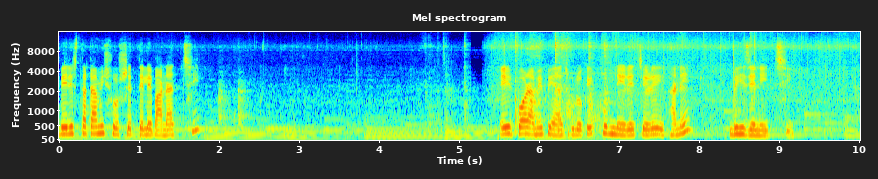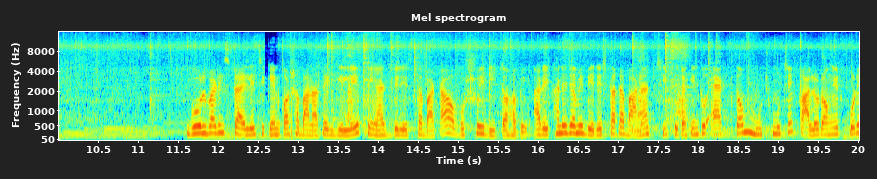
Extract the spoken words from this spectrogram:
বেরেস্তাটা আমি সর্ষের তেলে বানাচ্ছি। এরপর আমি পেঁয়াজগুলোকে খুব নেড়ে চেড়ে এখানে ভেজে নিচ্ছি। গোলবাড়ি স্টাইলে চিকেন কষা বানাতে গেলে পেঁয়াজ, বেরেস্তা, বাটা অবশ্যই দিতে হবে। আর এখানে যে আমি বেরেস্তাটা বানাচ্ছি, সেটা কিন্তু একদম মুচমুচে কালো রঙের করে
